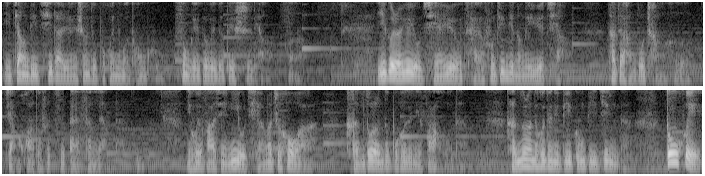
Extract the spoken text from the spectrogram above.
你降低期待，人生就不会那么痛苦。送给各位的第十条啊，一个人越有钱越有财富，经济能力越强，他在很多场合讲话都是自带分量。你会发现，你有钱了之后啊，很多人都不会对你发火的，很多人都会对你毕恭毕敬的，都会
